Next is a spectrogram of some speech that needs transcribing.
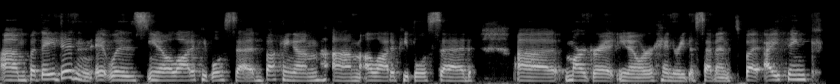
um, but they didn't. It was, you know, a lot of people said Buckingham. Um, a lot of people said, uh, Margaret, you know, or Henry VII. But I think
